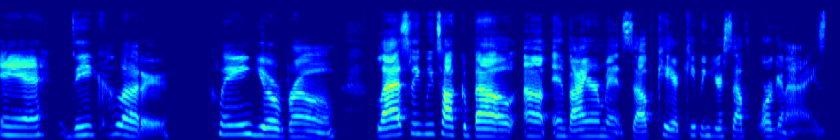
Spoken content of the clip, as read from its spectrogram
And declutter clean your room. Last week we talked about um, environment self care, keeping yourself organized.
